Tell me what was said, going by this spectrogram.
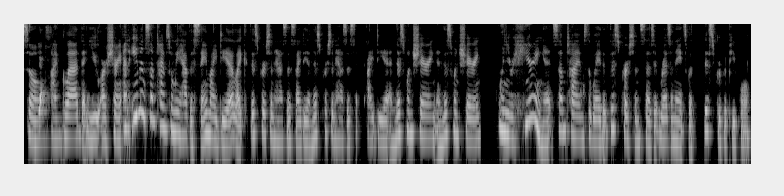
So yes. I'm glad that you are sharing. And even sometimes when we have the same idea, like this person has this idea and this person has this idea and this one's sharing and this one's sharing, when you're hearing it, sometimes the way that this person says it resonates with this group of people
